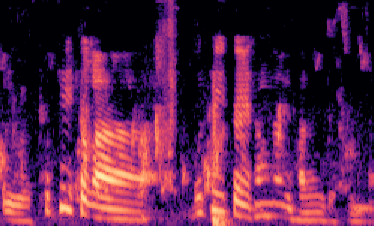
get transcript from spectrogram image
그리고 포테이토가 포테이토에 상당히 반응이 좋습니다.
